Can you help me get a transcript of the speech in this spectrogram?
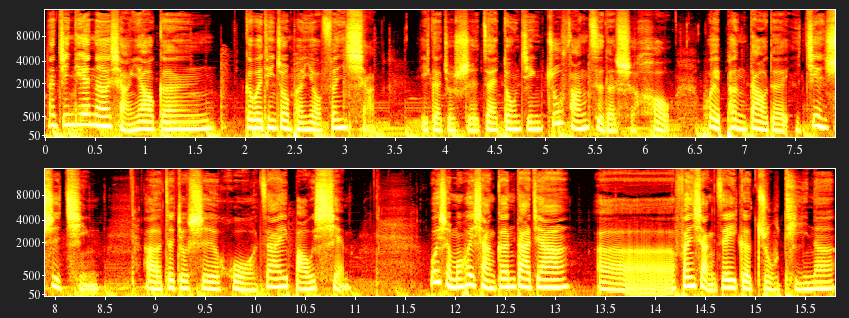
那今天呢，想要跟各位听众朋友分享一个，就是在东京租房子的时候会碰到的一件事情，呃，这就是火灾保险。为什么会想跟大家呃分享这一个主题呢？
